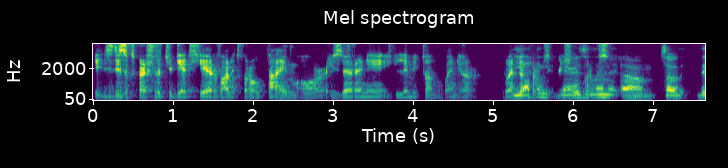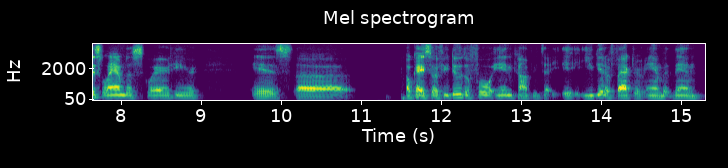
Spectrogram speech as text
is this expression that you get here valid for all time or is there any limit on when you're, when yeah, I think there is works? a limit. Um, so this lambda squared here is, uh, okay, so if you do the full n computation, you get a factor of n, but then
